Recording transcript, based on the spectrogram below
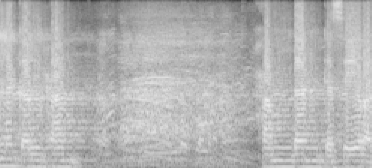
لك الحمد حمدا كثيرا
